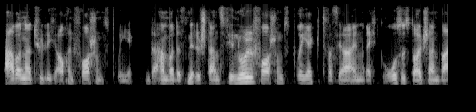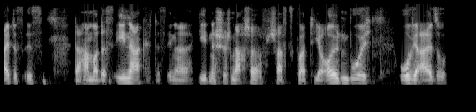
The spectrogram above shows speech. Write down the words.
aber natürlich auch in Forschungsprojekten. Da haben wir das Mittelstands 4.0 Forschungsprojekt, was ja ein recht großes deutschlandweites ist. Da haben wir das ENAC, das Energetische Nachbarschaftsquartier Oldenburg, wo wir also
